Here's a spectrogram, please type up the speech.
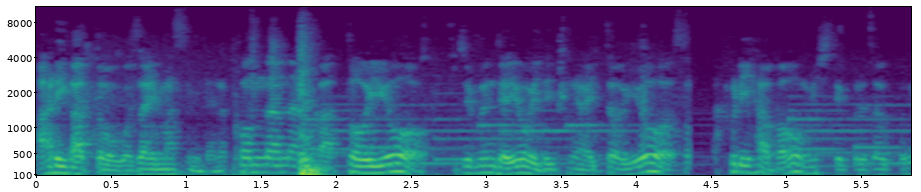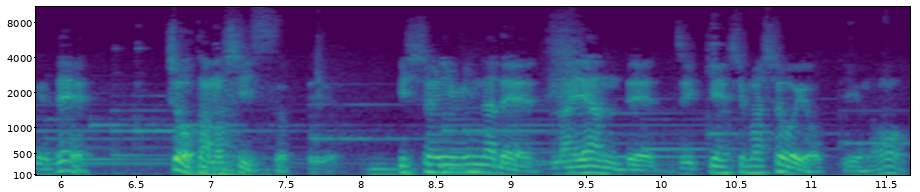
ありがとうございますみたいな、こんななんか問いを、自分で用意できない問いを、振り幅を見せてくれたおかげで、超楽しいっすよっていう。一緒にみんなで悩んで実験しましょうよっていうのを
